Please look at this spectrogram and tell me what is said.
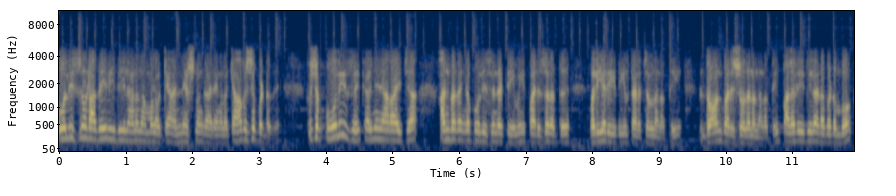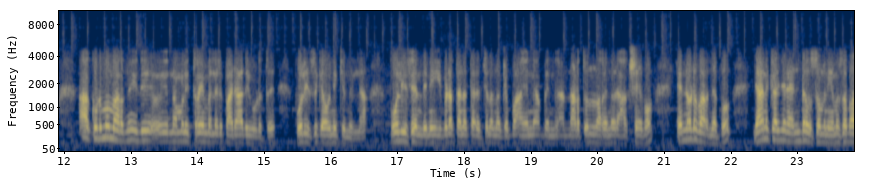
പോലീസിനോട് അതേ രീതിയിലാണ് നമ്മളൊക്കെ അന്വേഷണം കാര്യങ്ങളൊക്കെ ആവശ്യപ്പെട്ടത്. പക്ഷെ പോലീസ് കഴിഞ്ഞ ഞായറാഴ്ച അൻപതംഗ പോലീസിന്റെ ടീം ഈ പരിസരത്ത് വലിയ രീതിയിൽ തെരച്ചിൽ നടത്തി ഡ്രോൺ പരിശോധന നടത്തി. പല രീതിയിൽ ഇടപെടുമ്പോൾ ആ കുടുംബം പറഞ്ഞു ഇത് നമ്മൾ ഇത്രയും വലിയൊരു പരാതി കൊടുത്ത് പോലീസ് ഗൗനിക്കുന്നില്ല. പോലീസ് എന്തിന് ഇവിടെ തന്നെ തെരച്ചിൽ എന്നൊക്കെ എന്നെ പിന്നെ നടത്തുന്നു എന്ന് പറയുന്ന ഒരു ആക്ഷേപം എന്നോട് പറഞ്ഞപ്പോൾ ഞാൻ കഴിഞ്ഞ രണ്ട് ദിവസം നിയമസഭാ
